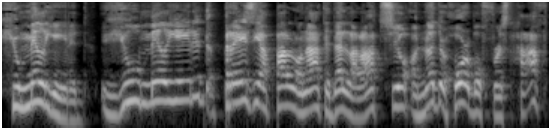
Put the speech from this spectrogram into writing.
humiliated, humiliated, presi a pallonate della Lazio, another horrible first half.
